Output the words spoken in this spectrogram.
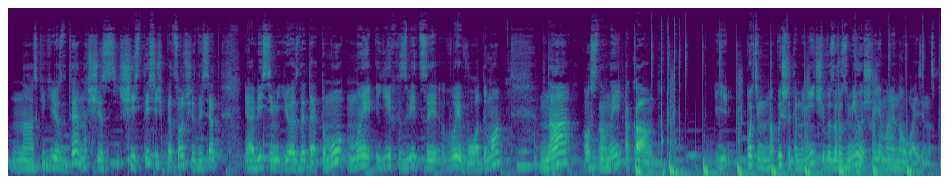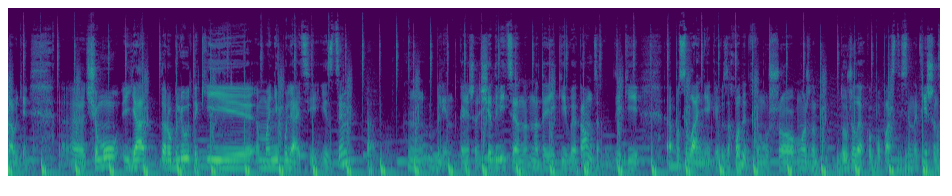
На скільки USDT? На 6568 USDT. Тому ми їх звідси виводимо на основний аккаунт. І потім напишете мені, чи ви зрозуміли, що я маю на увазі насправді. Е, Чому я роблю такі маніпуляції із цим. Блін, звісно, ще дивіться на, те, який ви аккаунт, які е, посилання, яке ви заходите, тому що можна дуже легко попастися на фішинг.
